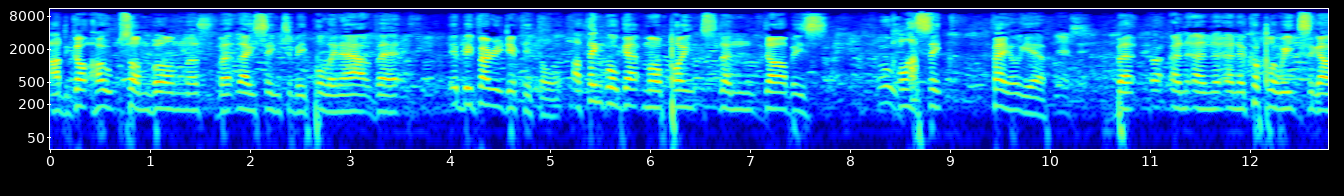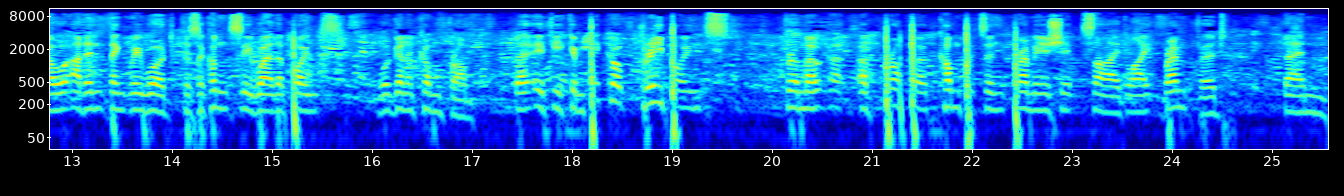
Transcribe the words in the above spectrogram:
I'd got hopes on Bournemouth, but they seem to be pulling out of it. It'd be very difficult. I think we'll get more points than Derby's classic failure. Yes. But and, and and a couple of weeks ago, I didn't think we would because I couldn't see where the points were going to come from. But if you can pick up three points from a, a, a proper, competent Premiership side like Brentford, then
